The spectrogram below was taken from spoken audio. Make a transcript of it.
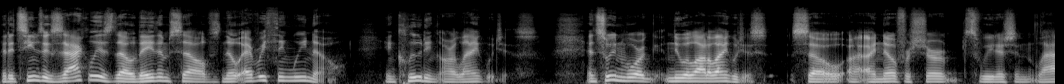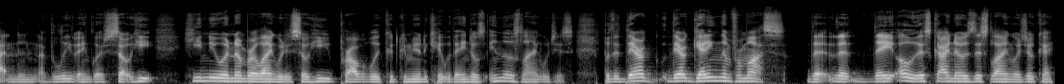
that it seems exactly as though they themselves know everything we know, including our languages. And Swedenborg knew a lot of languages. So uh, I know for sure Swedish and Latin and I believe English. So he he knew a number of languages. So he probably could communicate with angels in those languages. But that they're they're getting them from us. That that they oh this guy knows this language. Okay,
